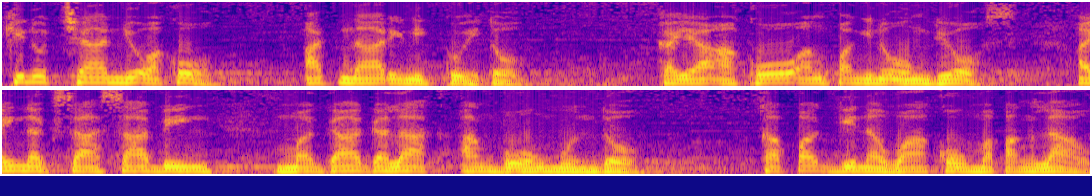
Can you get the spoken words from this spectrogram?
kinutyan niyo ako, at narinig ko ito. Kaya ako ang Panginoong Diyos ay nagsasabing magagalak ang buong mundo kapag ginawa kong mapanglaw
